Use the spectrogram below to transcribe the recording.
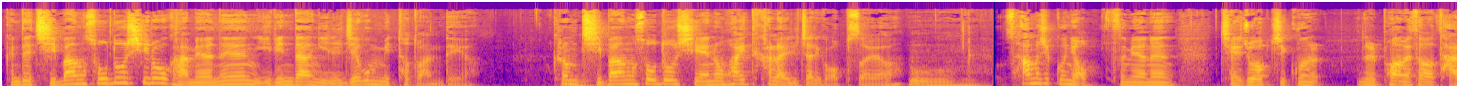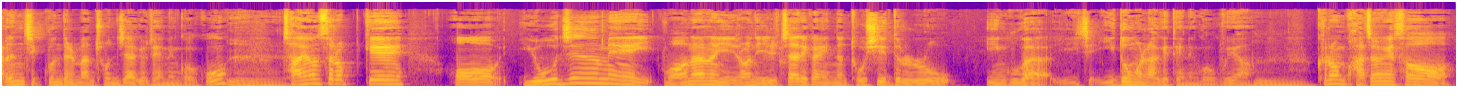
근데 지방 소도시로 가면은 1인당 1제곱미터도 안 돼요. 그럼 음. 지방 소도시에는 화이트 칼라 일자리가 없어요. 음. 사무직군이 없으면은 제조업 직군을 포함해서 다른 직군들만 존재하게 되는 거고 음. 자연스럽게 어 요즘에 원하는 이런 일자리가 있는 도시들로 인구가 이제 이동을 하게 되는 거고요. 음. 그런 과정에서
